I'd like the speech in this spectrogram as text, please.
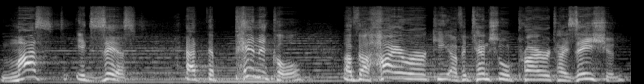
must exist at the pinnacle of the hierarchy of intentional prioritization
